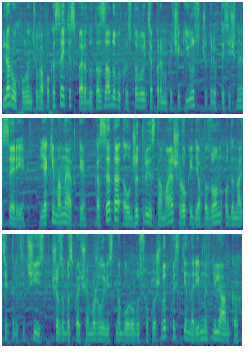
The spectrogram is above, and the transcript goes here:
Для руху ланцюга по касеті спереду та ззаду використовуються перемикачі Q's 4000 серії, як і манетки. Касета LG300 має широкий діапазон 1136, що забезпечує можливість набору високої швидкості на рівних ділянках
